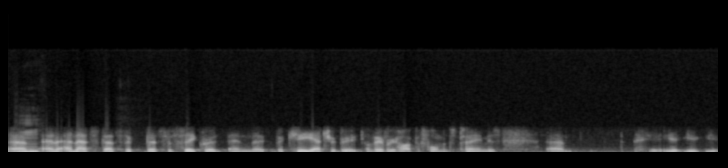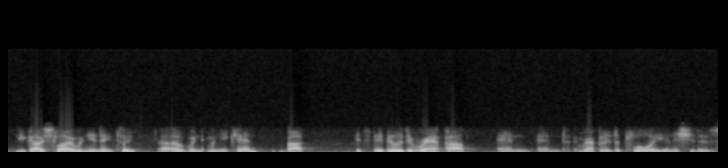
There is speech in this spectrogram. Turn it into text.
um, mm. and and that's that's the that's the secret and the, the key attribute of every high performance team is. Um, you, you, you, go slow when you need to, uh, when, when you can, but it's the ability to ramp up and, and rapidly deploy initiatives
